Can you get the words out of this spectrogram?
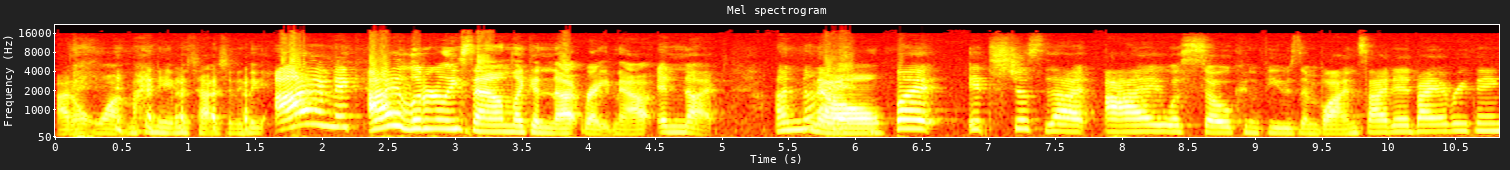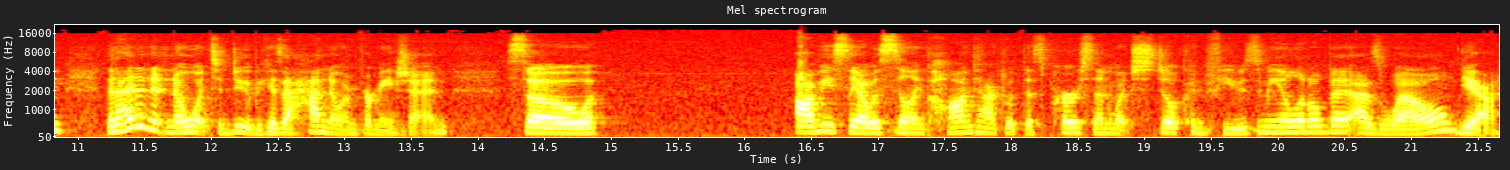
I don't want my name attached to anything I make I literally sound like a nut right now a nut a nut No. but it's just that I was so confused and blindsided by everything that I didn't know what to do because I had no information. So obviously I was still in contact with this person, which still confused me a little bit as well. Yeah.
